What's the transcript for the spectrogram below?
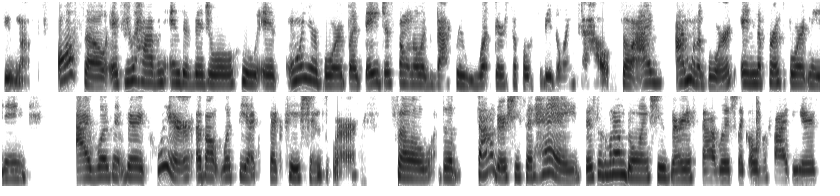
few months. Also, if you have an individual who is on your board, but they just don't know exactly what they're supposed to be doing to help. So i I'm on a board. In the first board meeting, I wasn't very clear about what the expectations were. So the founder, she said, Hey, this is what I'm doing. She was very established, like over five years,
